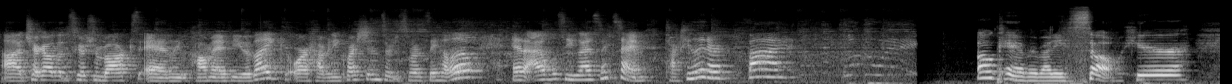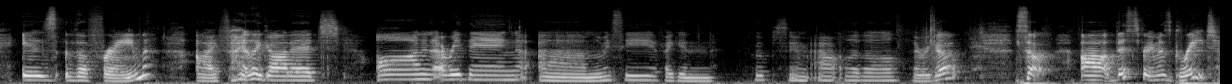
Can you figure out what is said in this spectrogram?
uh, check out the description box and leave a comment if you would like or have any questions or just want to say hello. And I will see you guys next time. Talk to you later. Bye. Okay everybody, so here is the frame. I finally got it on and everything. Um, let me see if I can oops, zoom out a little. There we go. So uh, this frame is great,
